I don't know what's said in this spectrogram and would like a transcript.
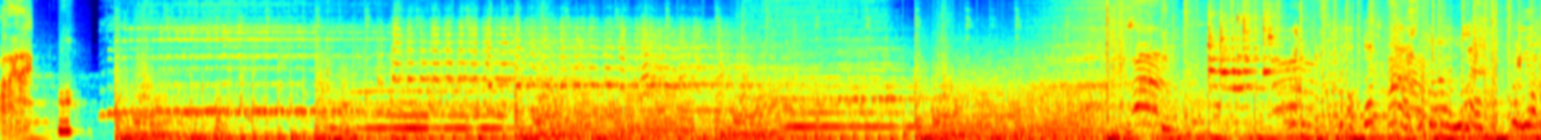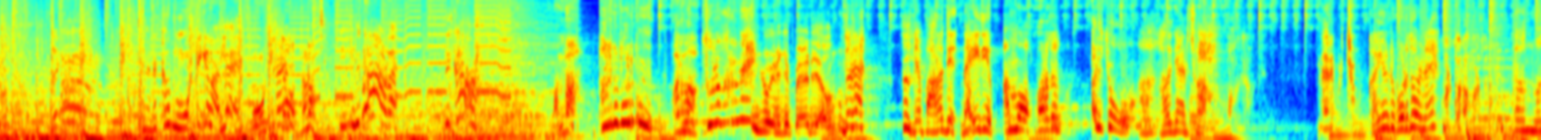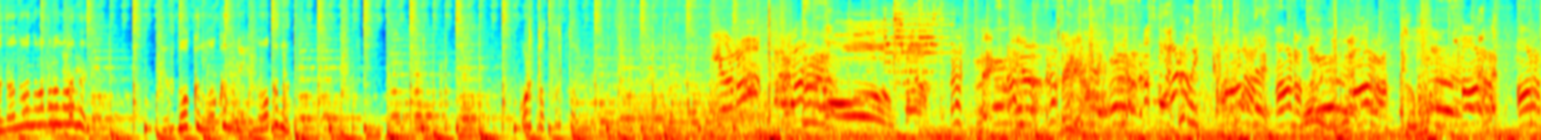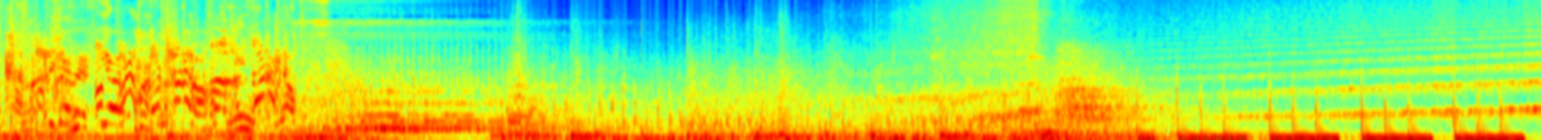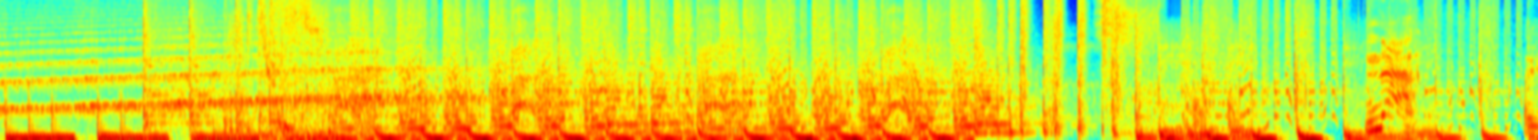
പറയണേ. നിനക്ക് മൂട്ടിക്കണം? അല്ലേ നിക്കണം അവിടെ? വന്നാ. പറഞ്ഞു പറഞ്ഞു പറഞ്ഞോ മുത്തോണ്ണ എനിക്ക് പേടിയാവും പറഞ്ഞു ധൈര്യം. അമ്മ പറഞ്ഞു. അടിക്കോ അത് ഞാൻ അടിച്ചോ നേരെ പിടിച്ചോ കൈ കൊണ്ട് കൊടുത്തോണേ കൊടുത്തോളാം, കൊടുത്തോളാം. ദാ വന്ന് വന്ന് വന്ന് വന്ന് വന്ന് വന്ന് ഇത് നോക്ക് നോക്കുന്നു വേഗം നോക്കുന്നു കൊടുത്തോ കൊടുത്തോ എന്നാ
